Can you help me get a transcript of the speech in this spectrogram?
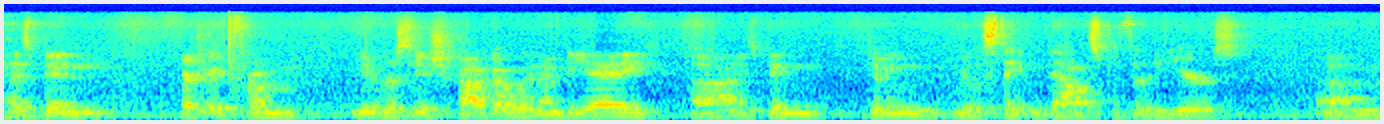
has been, graduated from University of Chicago with an MBA. Uh, He's been doing real estate in Dallas for 30 years um,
